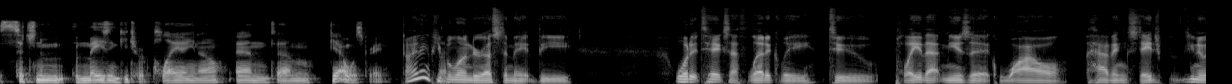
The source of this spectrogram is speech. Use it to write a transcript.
such an amazing guitar player, you know, and um, yeah, it was great. I think people underestimate the what it takes athletically to play that music while having stage you know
